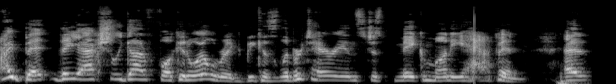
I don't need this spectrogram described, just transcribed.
I bet they actually got a fucking oil rig because libertarians just make money happen, and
